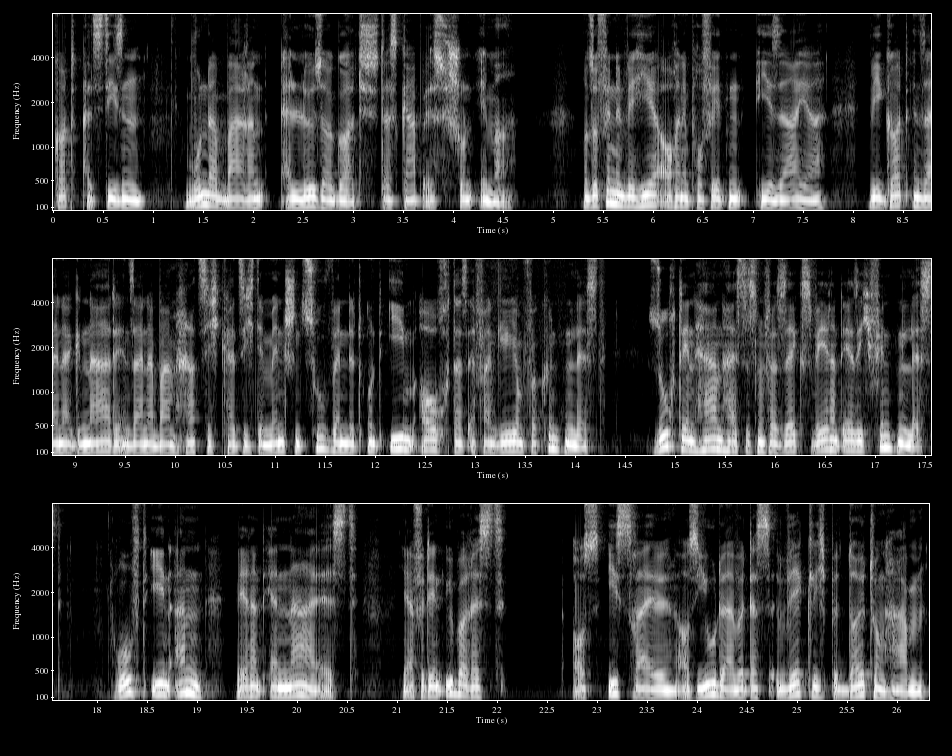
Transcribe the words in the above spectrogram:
Gott als diesen wunderbaren Erlösergott, das gab es schon immer. Und so finden wir hier auch in dem Propheten Jesaja, wie Gott in seiner Gnade, in seiner Barmherzigkeit sich dem Menschen zuwendet und ihm auch das Evangelium verkünden lässt. Sucht den Herrn, heißt es in Vers 6, während er sich finden lässt. Ruft ihn an, während er nahe ist. Ja, für den Überrest aus Israel, aus Juda wird das wirklich Bedeutung haben.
